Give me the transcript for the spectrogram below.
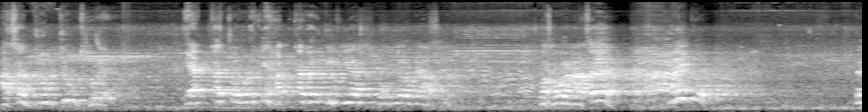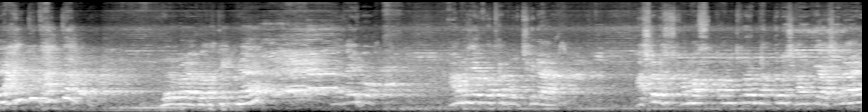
আচ্ছা যুগ যুগ ধরে একটা চোরের কি হাত কাটার ইতিহাস সৌদি আরবে আছে কথা বলেন, আছে? নাই তো। তো থাকতে হবে। কথা ঠিক না? যাই হোক, আমি যে কথা বলছিলাম, আসলে সমাজতন্ত্রের মাধ্যমে শান্তি আসে নাই।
